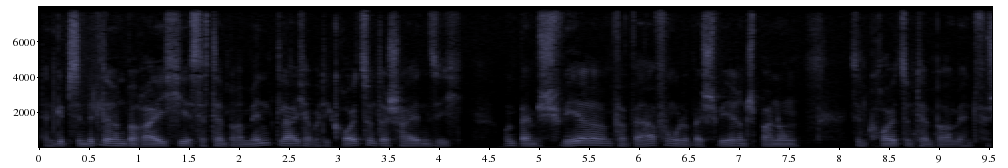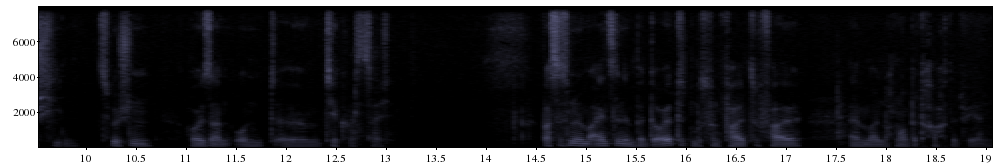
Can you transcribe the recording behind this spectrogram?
Dann gibt es im mittleren Bereich, hier ist das Temperament gleich, aber die Kreuze unterscheiden sich. Und beim schweren Verwerfung oder bei schweren Spannungen sind Kreuz und Temperament verschieden zwischen Häusern und ähm, Tierkreiszeichen. Was es nun im Einzelnen bedeutet, muss von Fall zu Fall einmal nochmal betrachtet werden.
